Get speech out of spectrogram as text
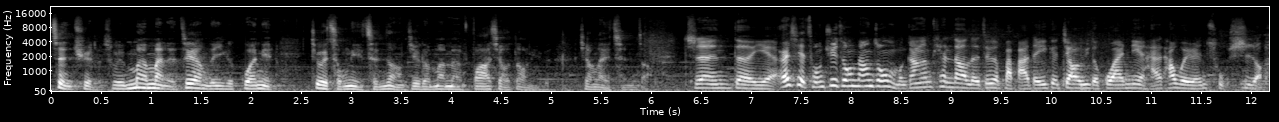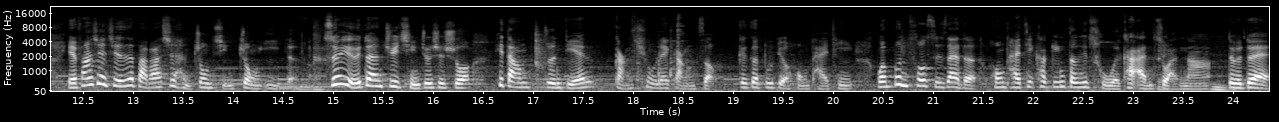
正确的，所以慢慢的这样的一个观念就会从你成长阶段慢慢发酵到你的将来成长。真的耶！而且从剧中当中，我们刚刚看到了这个爸爸的一个教育的观念，还有他为人处事哦，也发现其实爸爸是很重情重义的。所以有一段剧情就是说，一当尊爹港唱在港走。这个都有红台梯，原本说实在的，红台梯它跟登一处会看安转呐，对不对？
